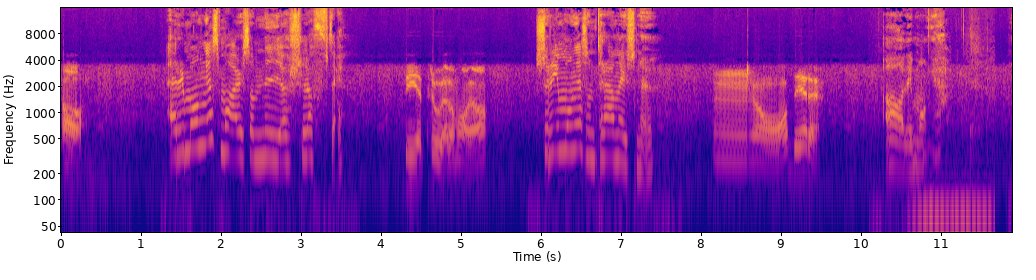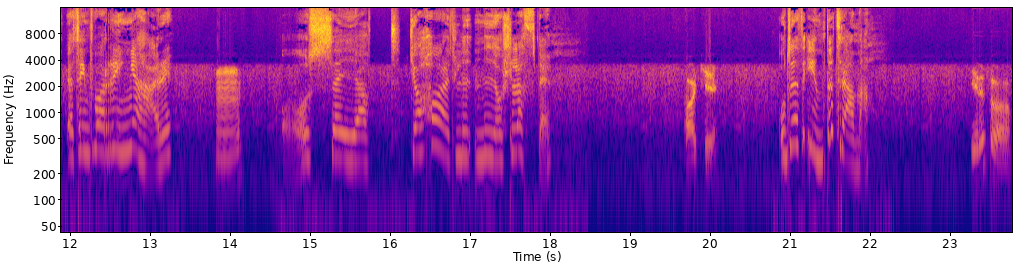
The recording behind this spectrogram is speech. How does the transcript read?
Ja, Är det många som har det som nyårslöfte? det tror jag de har, ja. Så det är många som tränar just nu? Mm, ja, det är det. Ja, det är många. Jag tänkte bara ringa här Mm. och säga att jag har ett nyårslöfte. Okej. Och det är att inte träna. Är det så?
